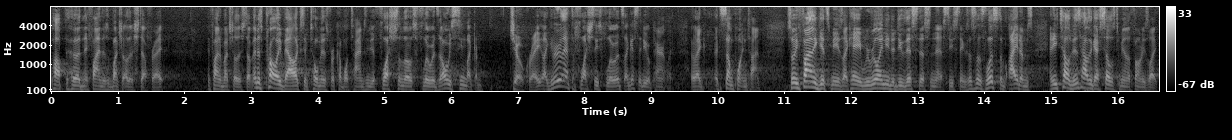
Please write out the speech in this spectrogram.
pop the hood and they find there's a bunch of other stuff, right? They find a bunch of other stuff. And it's probably valid because they've told me this for a couple of times. They need to flush some of those fluids. It always seemed like a joke, right? Like, do you really have to flush these fluids? I guess they do apparently, or like at some point in time. So he finally gets me. He's like, hey, we really need to do this, this, and this, these things. This is this list of items. And he tells me, this is how the guy sells it to me on the phone. He's like,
